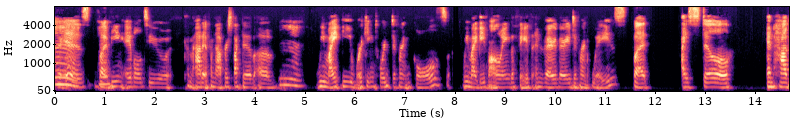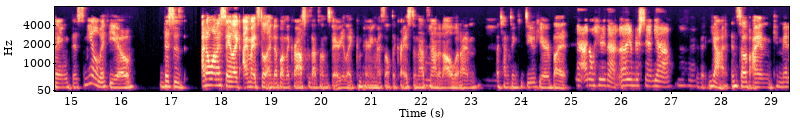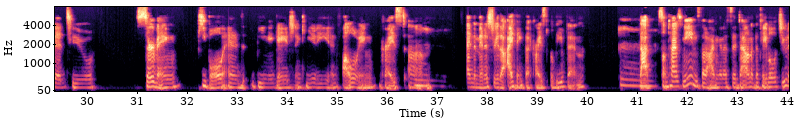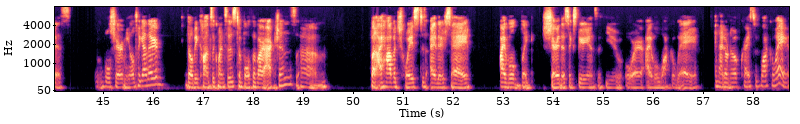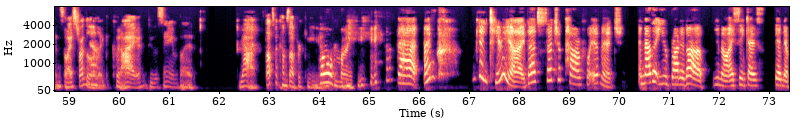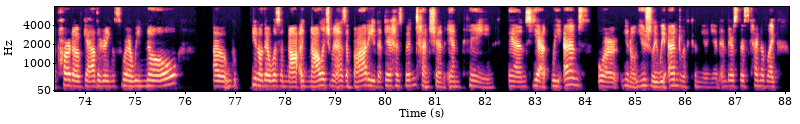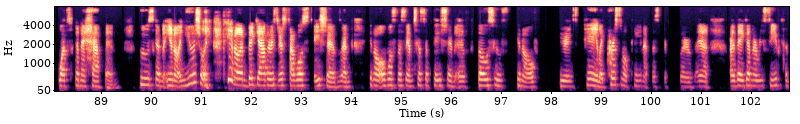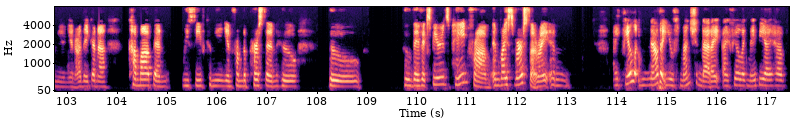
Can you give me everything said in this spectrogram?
there mm. is, but mm. being able to come at it from that perspective of mm. we might be working toward different goals. We might be following the faith in very, very different ways, but I still am having this meal with you. This is, I don't want to say like I might still end up on the cross because that sounds very like comparing myself to Christ, and that's mm. not at all what I'm attempting to do here but yeah i don't hear that i understand yeah mm-hmm. yeah and so if i'm committed to serving people and being engaged in community and following christ um, mm. and the ministry that i think that christ believed in mm. that sometimes means that i'm going to sit down at the table with judas we'll share a meal together there'll be consequences to both of our actions um, but I have a choice to either say, I will like share this experience with you, or I will walk away. And I don't know if Christ would walk away. And so I struggle, yeah. like, could I do the same? But yeah, that's what comes up for communion. Oh my. that I'm, I'm getting teary eyed. That's such a powerful image. And now that you brought it up, you know, I think I've been a part of gatherings where we know, uh, you know, there was an acknowledgement as a body that there has been tension and pain. And yet we end, or, you know, usually we end with communion. And there's this kind of like, what's going to happen? Who's going to, you know, and usually, you know, in big gatherings, there's several stations and, you know, almost this anticipation if those who've, you know, experienced pain, like personal pain at this particular event, are they going to receive communion? Are they going to come up and receive communion from the person who, who, who they've experienced pain from, and vice versa, right? And I feel now that you've mentioned that, I, I feel like maybe I have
